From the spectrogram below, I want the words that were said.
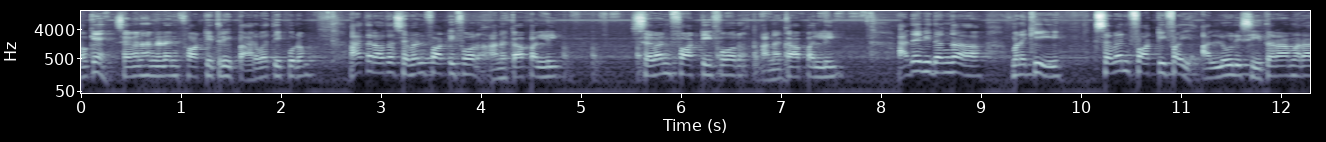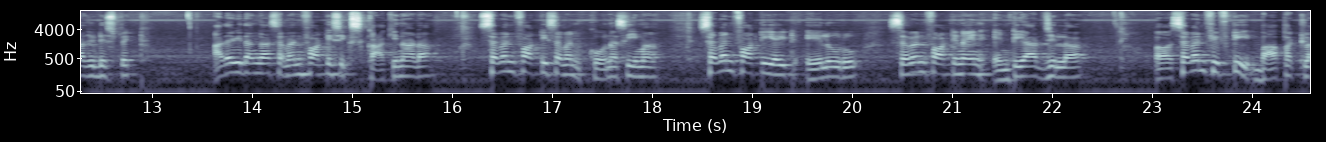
Okay? Seven hundred and forty three Parvathipuram. ఆ తర్వాత seven forty four Anakapalli. Seven forty four Anakapalli. అదేవిధంగా మనకి seven forty five Alluri Sitarama Raju district అదేవిధంగా seven forty six Kakinada seven forty seven Konaseema seven forty eight Eluru seven forty nine NTR జిల్లా seven fifty Bapatla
